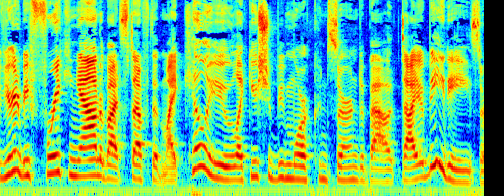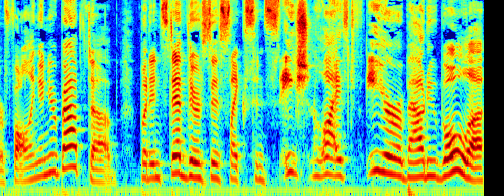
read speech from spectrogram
if you're going to be freaking out about stuff that might kill you, like you should be more concerned about diabetes or falling in your bathtub. But instead, there's this like sensationalized fear about Ebola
